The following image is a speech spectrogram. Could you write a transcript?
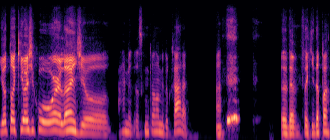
E eu tô aqui hoje com o Orlando, o... Ai, meu Deus, como que é o nome do cara? Ah. Isso aqui dá pra.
